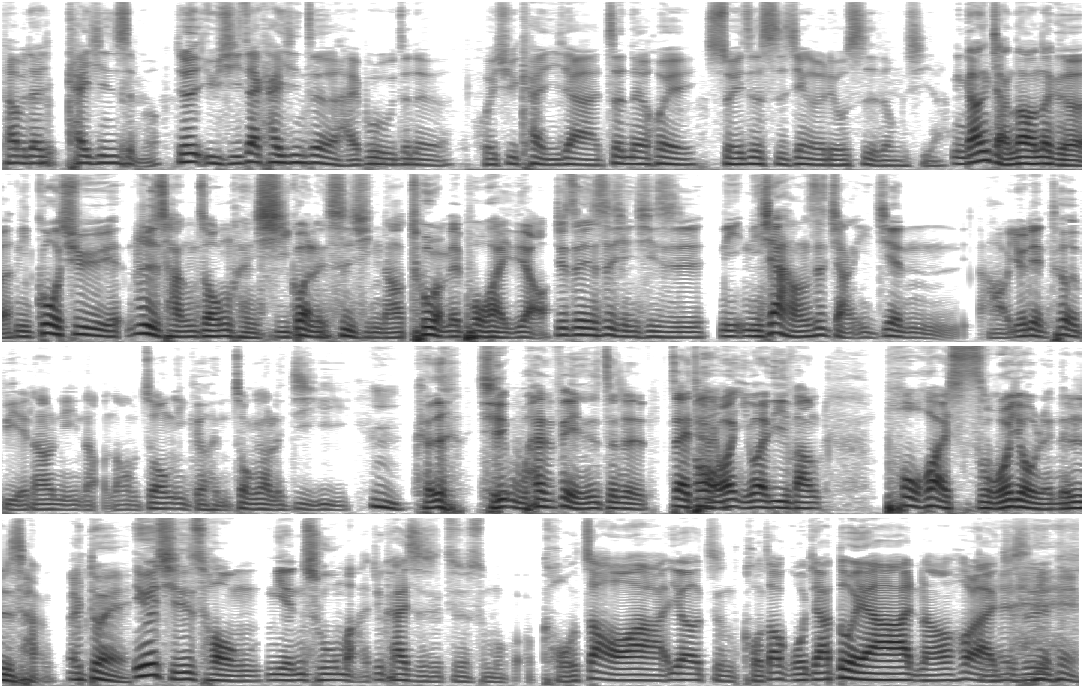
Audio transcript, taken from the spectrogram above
他们在开心什么？就是与其在开心这个，还不如真的。回去看一下，真的会随着时间而流逝的东西啊！你刚刚讲到那个，你过去日常中很习惯的事情，然后突然被破坏掉，就这件事情，其实你你现在好像是讲一件好有点特别，然后你脑脑中一个很重要的记忆，嗯，可是其实武汉肺炎是真的在台湾以外的地方。哦破坏所有人的日常，哎，对，因为其实从年初嘛就开始就是什么口罩啊，要什么口罩国家队啊，然后后来就是嘿嘿嘿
